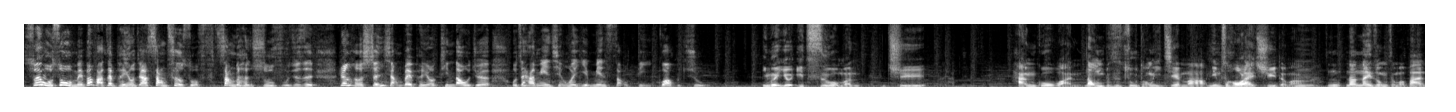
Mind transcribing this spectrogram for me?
所以我说我没办法在朋友家上厕所上的很舒服，就是任何声响被朋友听到，我觉得我在他面前会颜面扫地，挂不住。因为有一次我们去韩国玩，那我们不是住同一间吗？你们是后来去的吗？嗯，那那一种怎么办？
